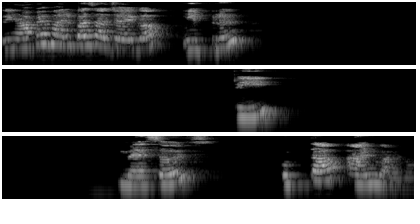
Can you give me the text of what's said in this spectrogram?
तो यहाँ पे हमारे पास आ जाएगा April three messrs Gupta and Verma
